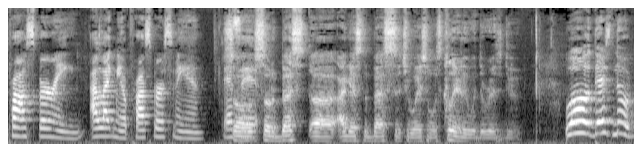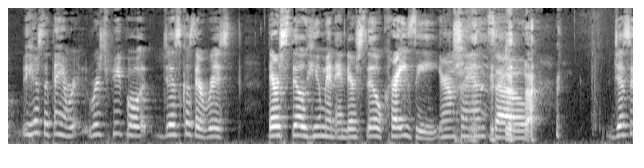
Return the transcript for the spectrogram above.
prospering. I like me a prosperous man. That's so, it. so the best, uh, I guess, the best situation was clearly with the rich dude. Well, there's no. Here's the thing: rich people, just because they're rich, they're still human and they're still crazy. You know what I'm saying? So, just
